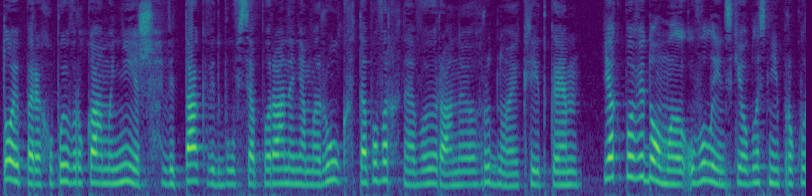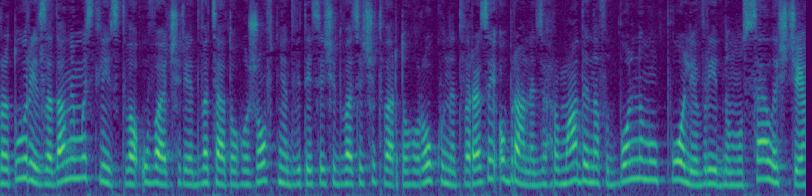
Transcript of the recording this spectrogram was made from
Той перехопив руками ніж. Відтак відбувся пораненнями рук та поверхневою раною грудної клітки. Як повідомили у Волинській обласній прокуратурі, за даними слідства, увечері 20 жовтня 2024 року нетверезий обранець громади на футбольному полі в рідному селищі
